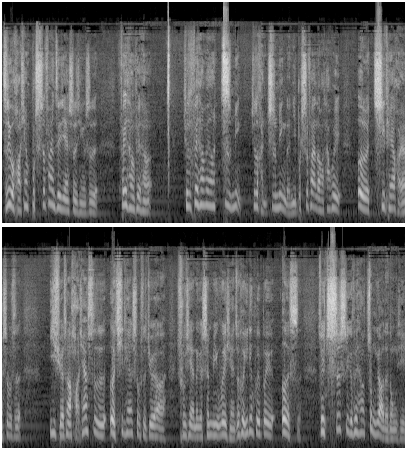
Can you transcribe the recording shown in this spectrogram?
只有好像不吃饭这件事情是非常非常，就是非常非常致命，就是很致命的。你不吃饭的话，他会饿七天，好像是不是？医学上好像是饿七天，是不是就要出现那个生命危险？最后一定会被饿死。所以吃是一个非常重要的东西。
